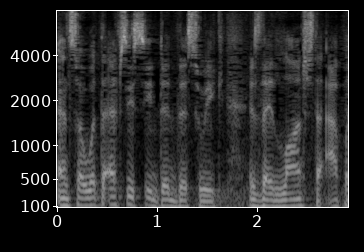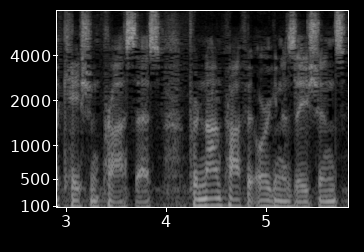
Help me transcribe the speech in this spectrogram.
and so what the FCC did this week is they launched the application process for nonprofit organizations,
